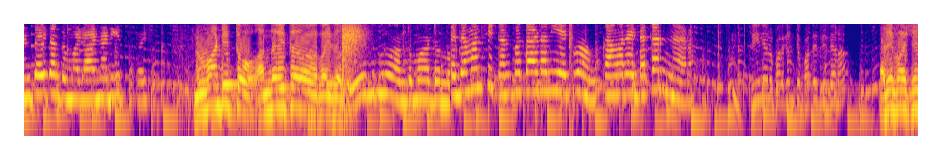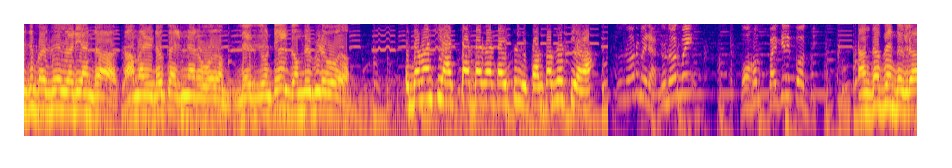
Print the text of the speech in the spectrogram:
ఎంత అయితే అంత మా డాడీని అడిగి పైసలు. నువ్వంటే ఇస్తావు అందరు ఇస్తారు పైసలు. పెద్ద మనిషి గణపతి ఆడని ఎటు కామారెడ్డ కర్నారా అరే ఫస్ట్ అయితే పదివేలు రెడీ అంట. కామారెడ్డి కరీంనగర్ పోదాం. లేకుంటే గంభీరపీడ పోదాం. పెద్ద మనిషి అచ్చద్ద గంట అవుతుంది తంప పెప్పియవా నువ్వు నోర్మైరా నువ్వు నోర్మై మొహం పగిలిపోద్ది. థమ్స్అప్ ఎందుకు రా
